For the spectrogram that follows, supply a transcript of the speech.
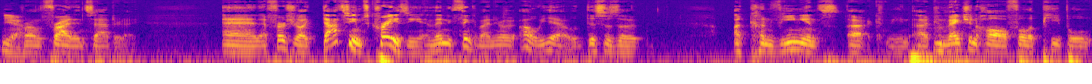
Yeah. on Friday and Saturday. And at first you're like, that seems crazy, and then you think about it, and you're like, oh yeah, well, this is a a convenience, uh, conven- a convention hall full of people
